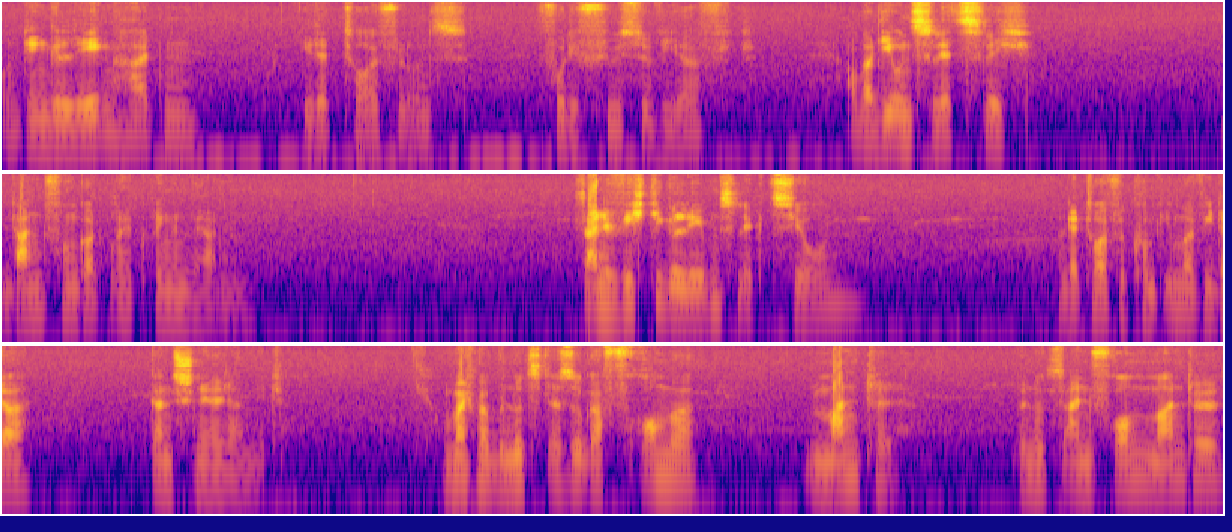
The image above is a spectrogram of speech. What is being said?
und den Gelegenheiten, die der Teufel uns vor die Füße wirft, aber die uns letztlich dann von Gott bringen werden. Es ist eine wichtige Lebenslektion und der Teufel kommt immer wieder ganz schnell damit. Und manchmal benutzt er sogar fromme Mantel, benutzt einen frommen Mantel,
